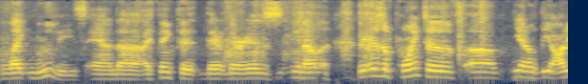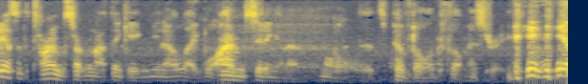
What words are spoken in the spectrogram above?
like movies and uh, i think that there there is you know there is a point of uh, you know the audience at the time was certainly not thinking you know like well i'm sitting in a moment that's pivotal in film history you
